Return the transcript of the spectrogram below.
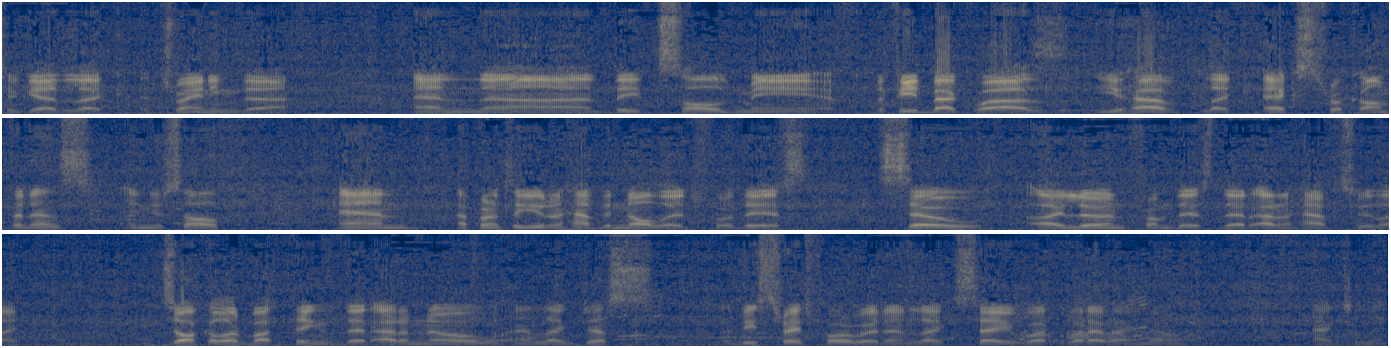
to get like a training there. And uh, they told me the feedback was you have like extra confidence in yourself and apparently you don't have the knowledge for this. So i learned from this that i don't have to like talk a lot about things that i don't know and like just be straightforward and like say what, whatever i know actually.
